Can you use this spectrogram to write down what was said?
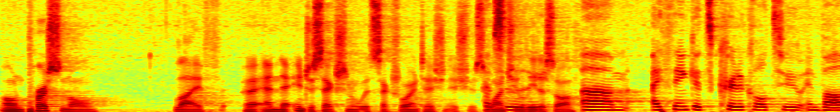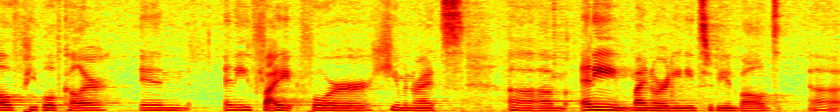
own personal life uh, and the intersection with sexual orientation issues. So Absolutely. why don't you lead us off? Um, I think it's critical to involve people of color in any fight for human rights. Um, any minority needs to be involved, uh,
